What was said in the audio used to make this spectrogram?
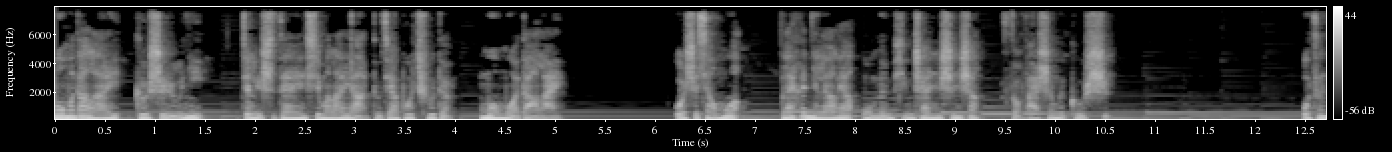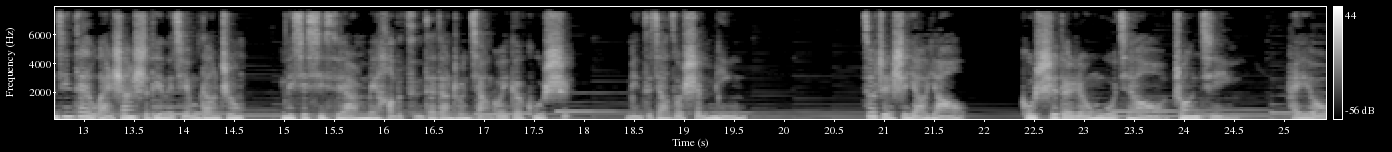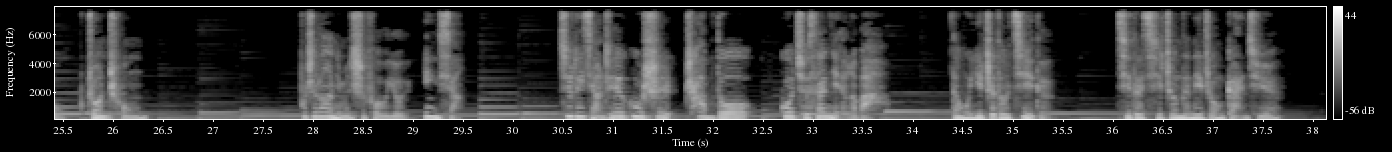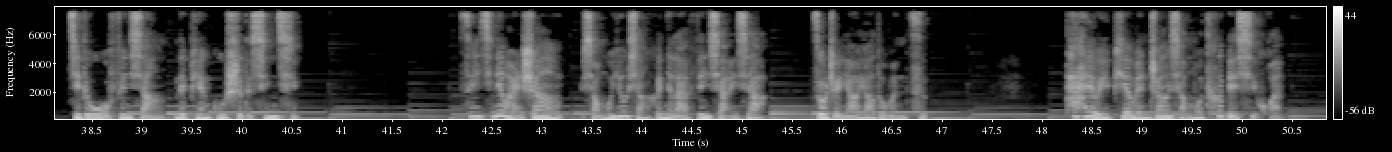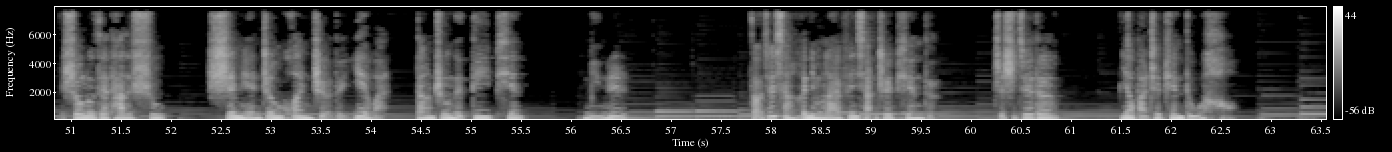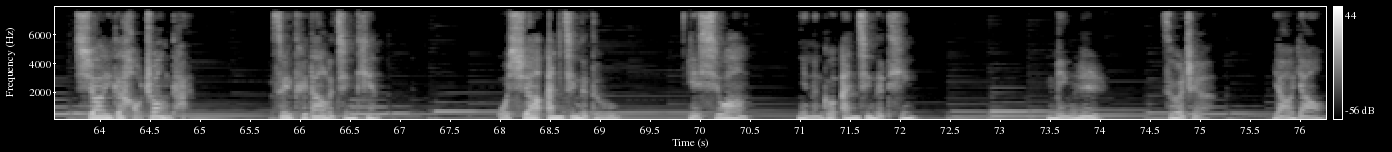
默默到来，故事如你。这里是在喜马拉雅独家播出的《默默到来》，我是小莫，来和你聊聊我们平常人身上所发生的故事。我曾经在晚上十点的节目当中，那些细碎而美好的存在当中讲过一个故事，名字叫做《神明》，作者是瑶瑶，故事的人物叫庄景，还有庄虫。不知道你们是否有印象？距离讲这个故事差不多过去三年了吧，但我一直都记得，记得其中的那种感觉，记得我分享那篇故事的心情。所以今天晚上，小莫又想和你来分享一下作者瑶瑶的文字。他还有一篇文章，小莫特别喜欢，收录在他的书《失眠症患者的夜晚》当中的第一篇《明日》。早就想和你们来分享这篇的，只是觉得要把这篇读好，需要一个好状态，所以推到了今天。我需要安静的读，也希望你能够安静的听。明日，作者瑶瑶。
